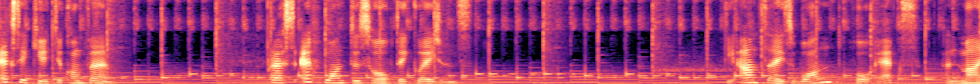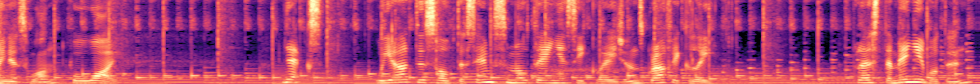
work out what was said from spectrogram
execute to confirm. Press F1 to solve the equations. The answer is 1 for x and minus 1 for y. Next, we are to solve the same simultaneous equations graphically. Press the menu button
